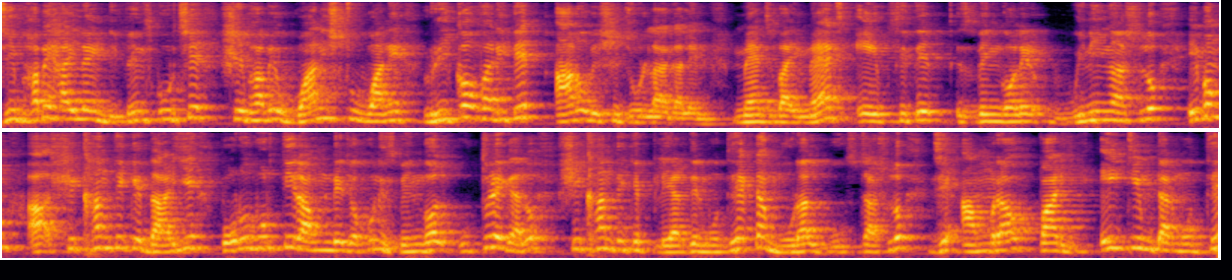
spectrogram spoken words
যেভাবে হাইলাইন ডিফেন্স করছে, সেভাবে ওয়ান ইস টু ওয়ানে রিকভারিতে আরও বেশি জোর লাগালেন। ম্যাচ বাই ম্যাচ এএফসিতে ইস্ট বেঙ্গলের উইনিং আসলো এবং সেখান থেকে দাঁড়িয়ে পরবর্তী রাউন্ডে যখন ইস্ট বেঙ্গল উতরে গেল, সেখান থেকে প্লেয়ারদের মধ্যে একটা মোরাল বুস্ট আসলো যে আমরাও পারি। এই টিমটার মধ্যে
